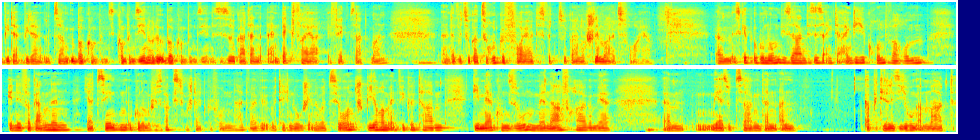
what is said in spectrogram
wieder, wieder sozusagen überkompensieren oder überkompensieren. Das ist sogar dann ein Backfire-Effekt, sagt man. Äh, da wird sogar zurückgefeuert. Es wird sogar noch schlimmer als vorher. Ähm, es gibt Ökonomen, die sagen, das ist eigentlich der eigentliche Grund, warum in den vergangenen Jahrzehnten ökonomisches Wachstum stattgefunden hat, weil wir über technologische Innovation Spielraum entwickelt haben, die mehr Konsum, mehr Nachfrage, mehr, ähm, mehr sozusagen dann an Kapitalisierung am Markt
